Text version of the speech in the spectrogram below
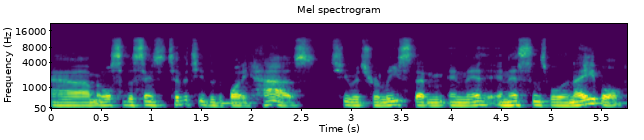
um, and also the sensitivity that the body has to its release that, in, in essence, will enable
